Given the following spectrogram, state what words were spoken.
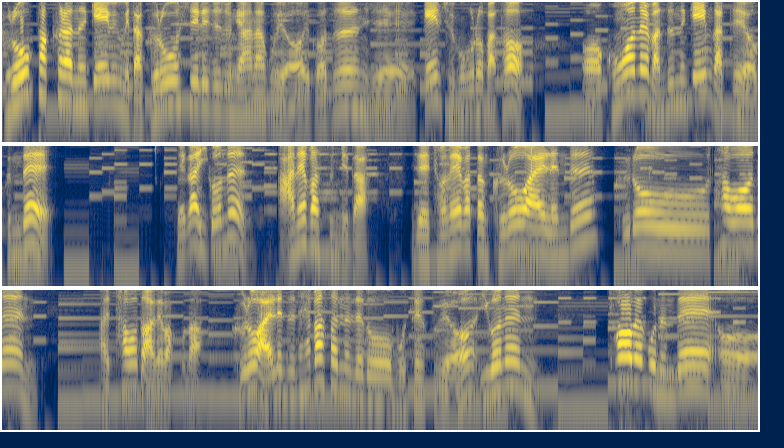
그로우파크라는 게임입니다. 그로우 시리즈 중에 하나고요. 이것은 이제 게임 제목으로 봐서 어, 공원을 만드는 게임 같아요. 근데 제가 이거는 안 해봤습니다. 이제 전에 해봤던 그로우 아일랜드 그로우 타워는 아니 타워도 안 해봤구나. 그로우 아일랜드는 해봤었는데도 못했고요. 이거는 처음 해보는데 어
